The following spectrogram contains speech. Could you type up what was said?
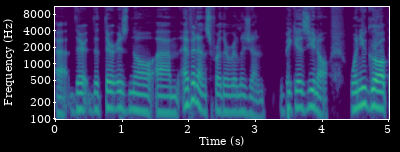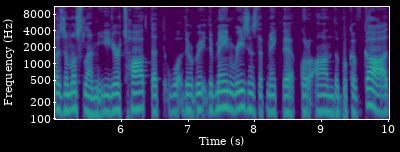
uh, there that there is no um, evidence for their religion. Because you know when you grow up as a Muslim, you're taught that the the main reasons that make the Quran the book of God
